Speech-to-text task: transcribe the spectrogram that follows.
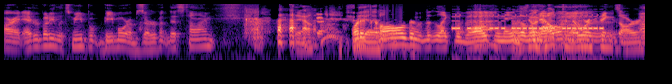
All right, everybody, let's me b- be more observant this time. Yeah, What it's called? Like the walls, the names of it the would help to know where things are. All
